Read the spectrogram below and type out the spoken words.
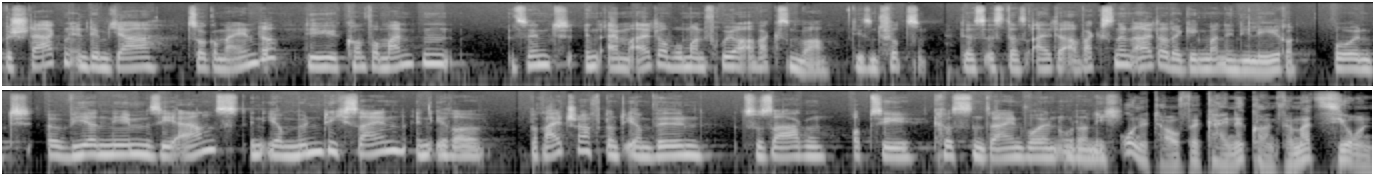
Bestärken in dem Jahr zur Gemeinde. Die Konfirmanden sind in einem Alter, wo man früher erwachsen war. Die sind 14. Das ist das alte Erwachsenenalter, da ging man in die Lehre. Und äh, wir nehmen sie ernst in ihrem Mündigsein, in ihrer Bereitschaft und ihrem Willen zu sagen, ob sie Christen sein wollen oder nicht. Ohne Taufe keine Konfirmation.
